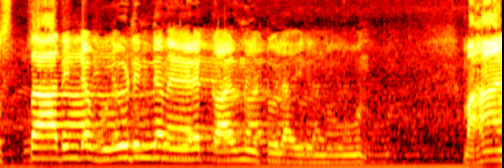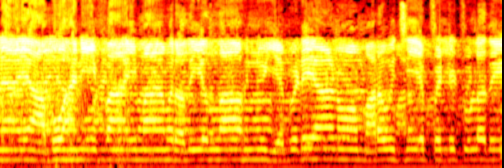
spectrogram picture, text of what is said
ഉസ്താദിന്റെ വീടിന്റെ നേരെ കാൽ നീട്ടൂലായിരുന്നു മഹാനായ അബു ഹനീഫ ഇമാം റളിയല്ലാഹു എവിടെയാണോ മറവ് ചെയ്യപ്പെട്ടിട്ടുള്ളത്?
